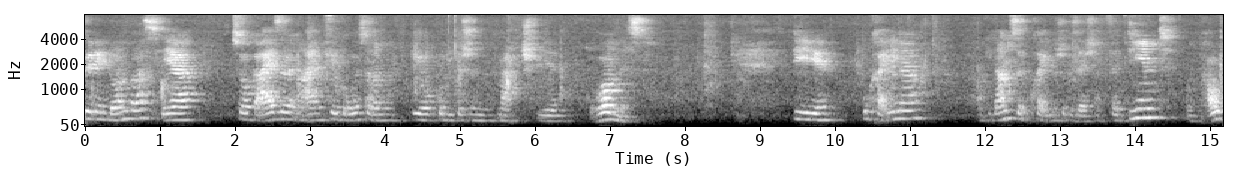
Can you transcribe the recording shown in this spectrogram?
für den Donbass, der zur Geisel in einem viel größeren geopolitischen Machtspiel geworden ist. Die Ukraine und die ganze ukrainische Gesellschaft verdient und braucht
